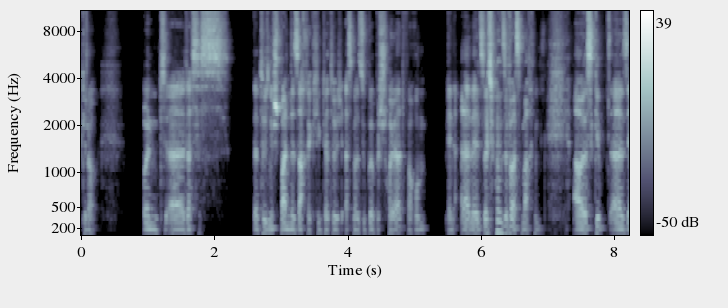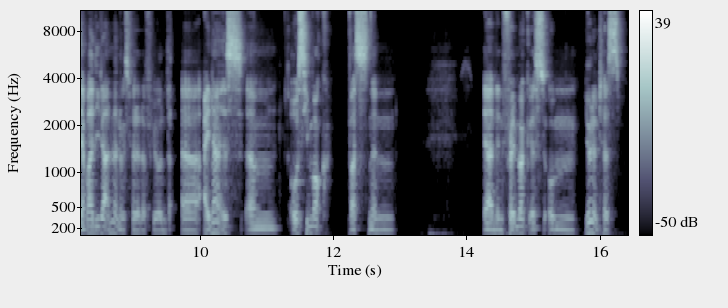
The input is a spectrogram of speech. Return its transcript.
Genau. Und äh, das ist natürlich eine spannende Sache. Klingt natürlich erstmal super bescheuert. Warum in aller Welt sollte man sowas machen? Aber es gibt äh, sehr valide Anwendungsfälle dafür. Und äh, einer ist ähm, OCMock, was ein, ja, ein Framework ist, um Unit-Tests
